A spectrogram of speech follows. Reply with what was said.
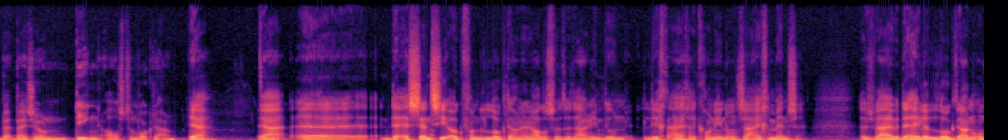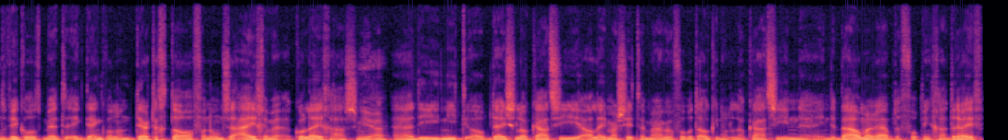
bij, bij zo'n ding als de lockdown? Ja, ja eh, de essentie ook van de lockdown en alles wat we daarin doen, ligt eigenlijk gewoon in onze eigen mensen. Dus wij hebben de hele lockdown ontwikkeld met, ik denk wel een dertigtal van onze eigen eh, collega's. Ja. Hè, die niet op deze locatie alleen maar zitten, maar bijvoorbeeld ook in een locatie in, de- in de Bijlmer, hè, op de Foppinga Dreef.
